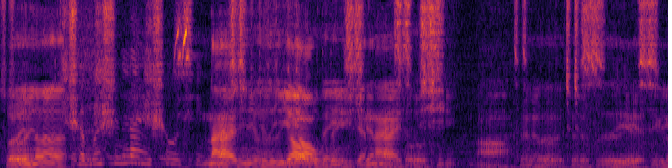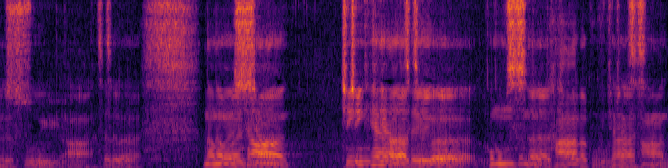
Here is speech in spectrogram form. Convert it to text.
所以呢，什么是耐受性？耐受性就是药物的一些耐受性啊，这个就是也是一个术语啊，这个。那么像。今天呢，这个公司呢，它的股价上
